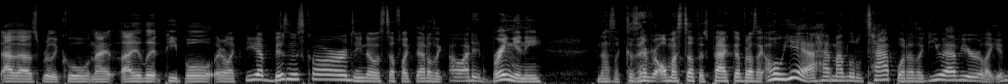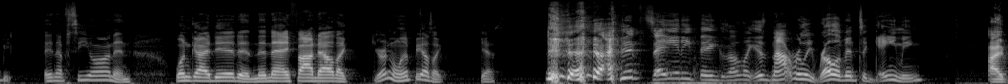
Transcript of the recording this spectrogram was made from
I thought that was really cool. And I, I lit people. They were like, "Do you have business cards?" You know, stuff like that. I was like, "Oh, I didn't bring any." And I was like, "Cause every all my stuff is packed up." And I was like, "Oh yeah, I have my little tap one." I was like, "Do you have your like MB- NFC on?" And one guy did. And then I found out like you're an Olympia. I was like, "Yes." I didn't say anything because I was like, "It's not really relevant to gaming." I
